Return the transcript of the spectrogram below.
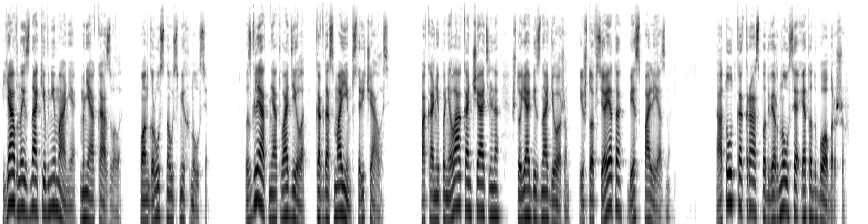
Явные знаки внимания мне оказывала. Он грустно усмехнулся. Взгляд не отводила, когда с моим встречалась. Пока не поняла окончательно, что я безнадежен и что все это бесполезно. А тут как раз подвернулся этот Бобрышев.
